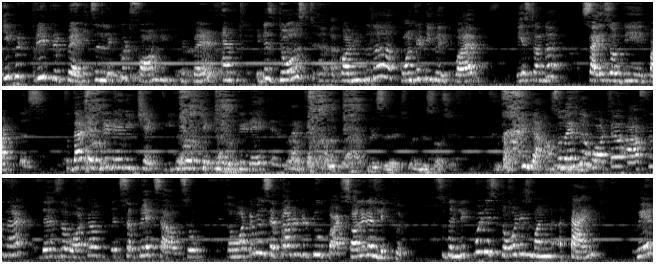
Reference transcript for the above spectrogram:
keep it pre-prepared it's in liquid form we prepare it and it is dosed uh, according to the quantity we require based on the size of the particles so that every day we check we do checking every day Please explain this also. yeah. So when the water after that there's the water it separates out. So the water will separate into two parts, solid and liquid. So the liquid is stored in one uh, tank where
